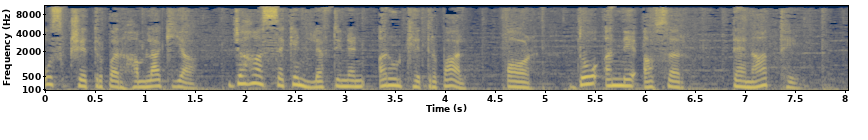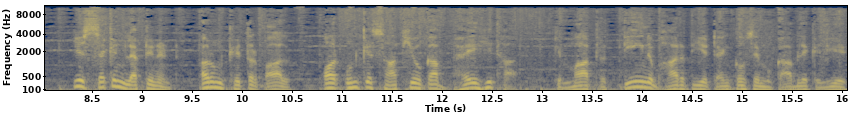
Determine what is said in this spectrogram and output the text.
उस क्षेत्र पर हमला किया, जहाँ सेकंड लेफ्टिनेंट अरुण खेत्रपाल और दो अन्य अफसर तैनात थे। ये सेकंड लेफ्टिनेंट अरुण खेतरपाल और उनके साथियों का भय ही था कि मात्र तीन भारतीय टैंकों से मुकाबले के लिए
